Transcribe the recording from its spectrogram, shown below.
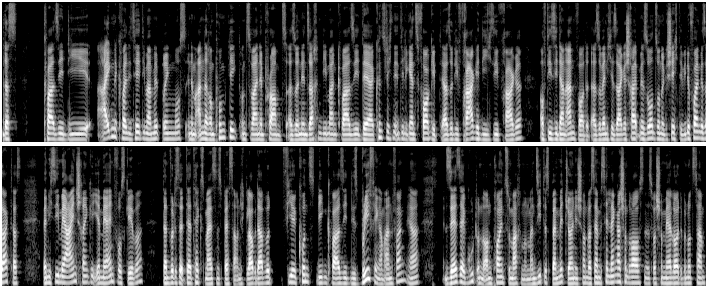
dass quasi die eigene Qualität, die man mitbringen muss, in einem anderen Punkt liegt, und zwar in den Prompts, also in den Sachen, die man quasi der künstlichen Intelligenz vorgibt. Also die Frage, die ich sie frage, auf die sie dann antwortet. Also wenn ich ihr sage, schreib mir so und so eine Geschichte, wie du vorhin gesagt hast, wenn ich sie mehr einschränke, ihr mehr Infos gebe, dann wird es der Text meistens besser. Und ich glaube, da wird viel Kunst liegen, quasi dieses Briefing am Anfang, ja, sehr, sehr gut und on point zu machen. Und man sieht es bei Midjourney schon, was ja ein bisschen länger schon draußen ist, was schon mehr Leute benutzt haben,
